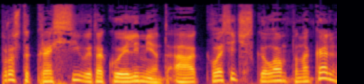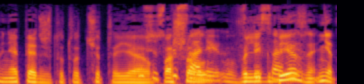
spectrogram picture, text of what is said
просто красивый такой элемент. А классическая лампа накаливания, опять же, тут вот что-то я Ну, пошел в ликбезы. Нет,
